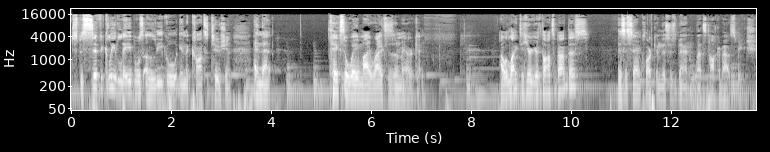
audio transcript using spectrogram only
specifically labels illegal in the Constitution and that takes away my rights as an American. I would like to hear your thoughts about this. This is Sam Clark, and this has been Let's Talk About Speech.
